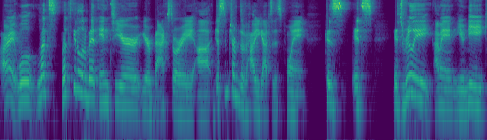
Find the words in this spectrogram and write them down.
All right. Well, let's let's get a little bit into your your backstory, uh, just in terms of how you got to this point because it's it's really i mean unique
